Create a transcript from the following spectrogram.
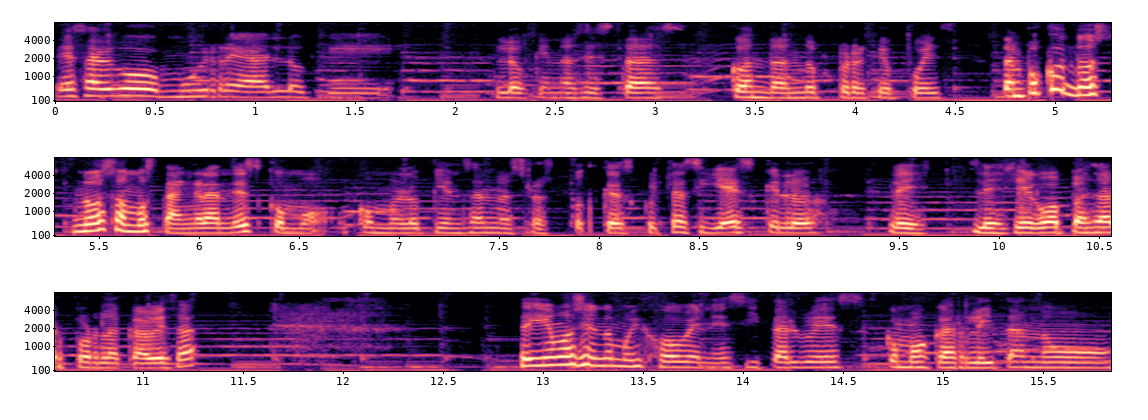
es algo muy real lo que lo que nos estás contando porque pues tampoco nos, no somos tan grandes como, como lo piensan nuestros podcast escuchas y ya es que lo, les, llegó a pasar por la cabeza. Seguimos siendo muy jóvenes y tal vez como Carlita no,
